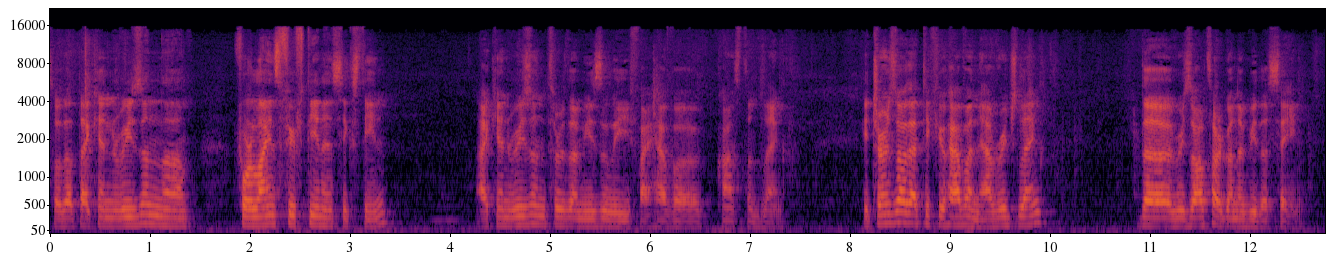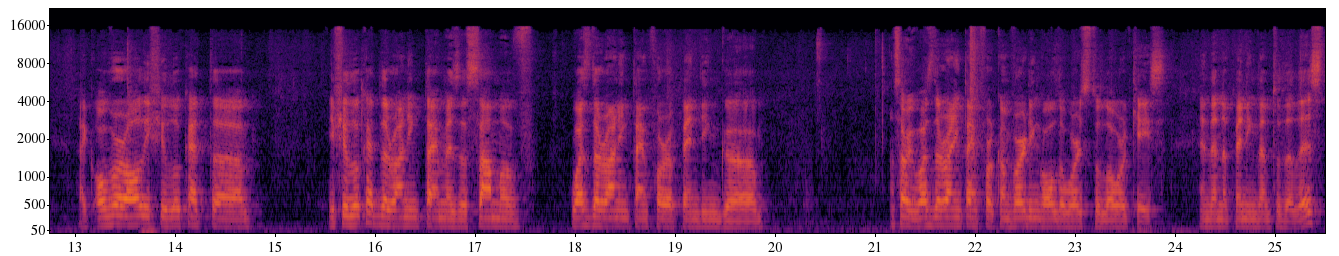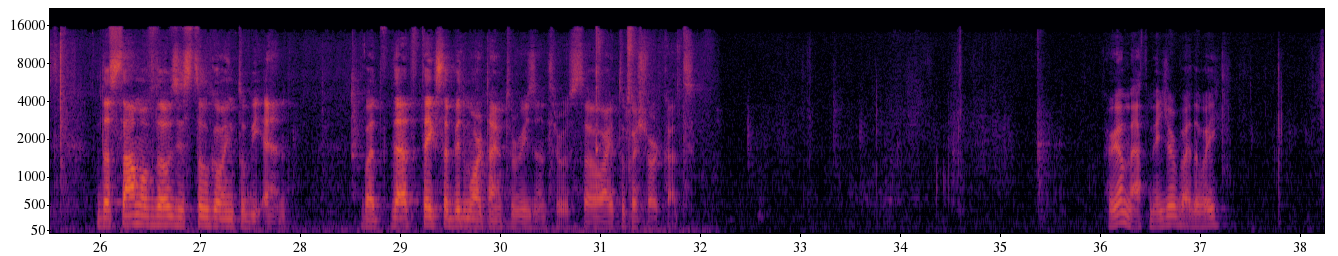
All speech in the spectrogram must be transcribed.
So that I can reason uh, for lines 15 and 16. I can reason through them easily if I have a constant length. It turns out that if you have an average length, the results are going to be the same. Like overall, if you look at the, if you look at the running time as a sum of what's the running time for appending, uh, sorry, what's the running time for converting all the words to lowercase and then appending them to the list, the sum of those is still going to be n. But that takes a bit more time to reason through, so I took a shortcut. Are you a math major, by the way?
